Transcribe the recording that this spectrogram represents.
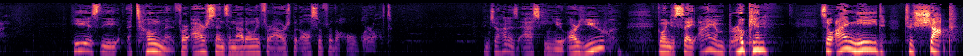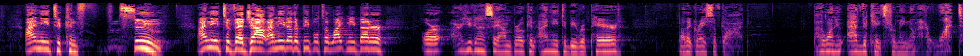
He is the atonement for our sins, and not only for ours, but also for the whole world. And John is asking you, are you going to say, I am broken, so I need to shop, I need to consume, I need to veg out, I need other people to like me better? Or are you going to say, I'm broken, I need to be repaired by the grace of God? By the one who advocates for me no matter what.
